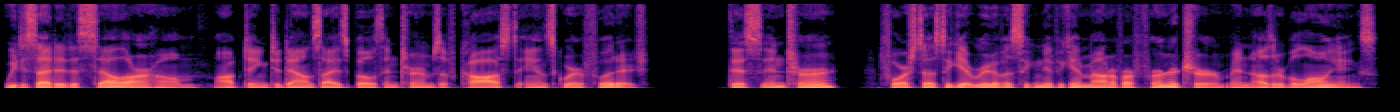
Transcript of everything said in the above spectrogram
We decided to sell our home, opting to downsize both in terms of cost and square footage. This, in turn, forced us to get rid of a significant amount of our furniture and other belongings.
